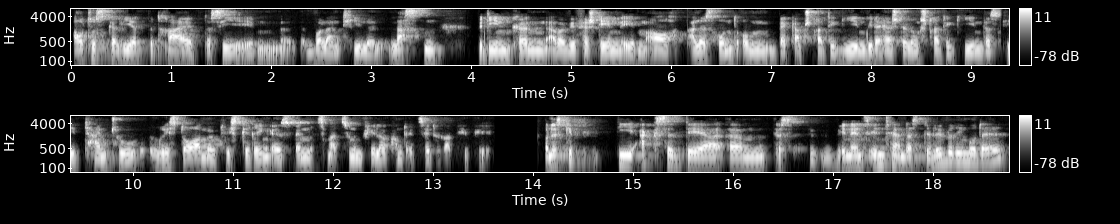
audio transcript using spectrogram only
autoskaliert betreibt, dass sie eben äh, volatile Lasten bedienen können, aber wir verstehen eben auch alles rund um Backup-Strategien, Wiederherstellungsstrategien, dass die Time to Restore möglichst gering ist, wenn es mal zu einem Fehler kommt, etc. pp. Und es gibt die Achse der, ähm, das, wir nennen es intern das Delivery-Modell.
